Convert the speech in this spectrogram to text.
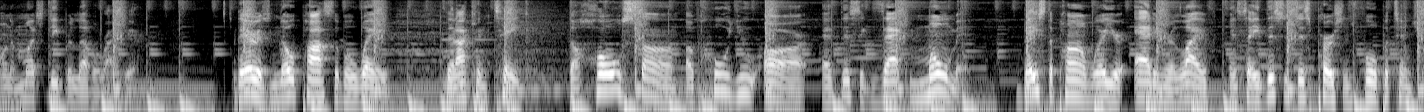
on a much deeper level right here. There is no possible way that I can take the whole sum of who you are at this exact moment based upon where you're at in your life and say this is this person's full potential.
